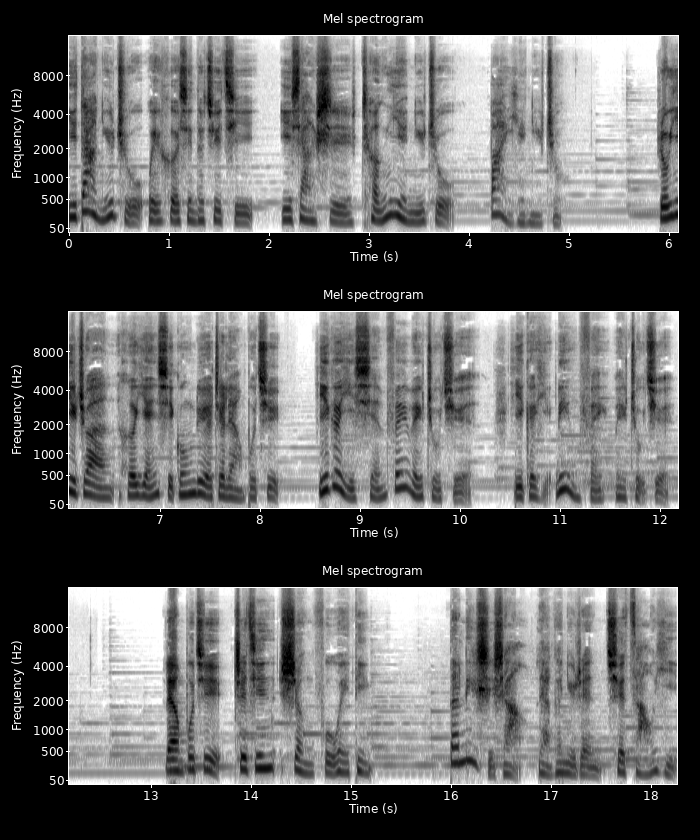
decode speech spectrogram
以大女主为核心的剧集，一向是成也女主，败也女主。《如懿传》和《延禧攻略》这两部剧，一个以娴妃为主角，一个以令妃为主角。两部剧至今胜负未定，但历史上两个女人却早已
